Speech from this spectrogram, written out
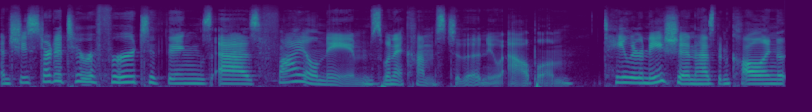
And she started to refer to things as file names when it comes to the new album. Taylor Nation has been calling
